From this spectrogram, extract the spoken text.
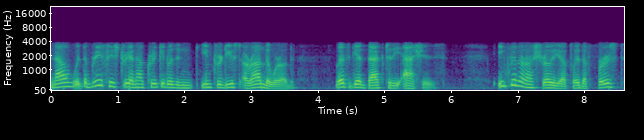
Now, with a brief history on how cricket was in introduced around the world, let's get back to the Ashes. England and Australia played the first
